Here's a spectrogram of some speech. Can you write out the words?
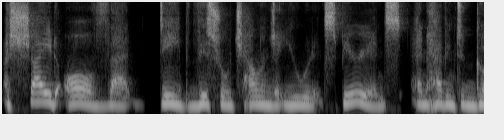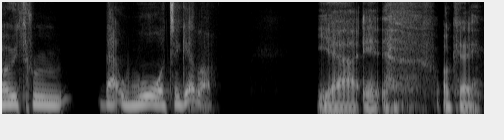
a shade of that deep visceral challenge that you would experience and having to go through that war together. Yeah. It, okay.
